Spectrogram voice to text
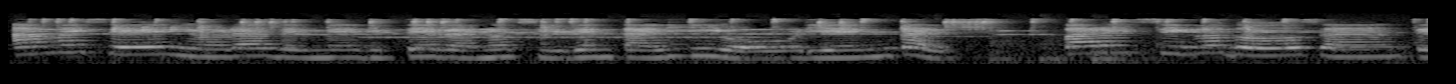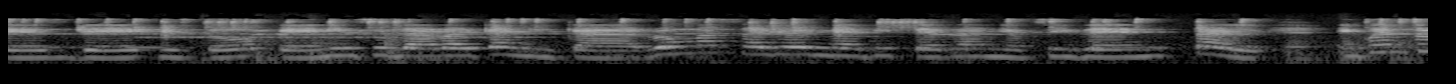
ama y señora del Mediterráneo occidental y oriental. Para el siglo II antes de Cristo, península balcánica, Roma salió el Mediterráneo occidental. Encuentro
